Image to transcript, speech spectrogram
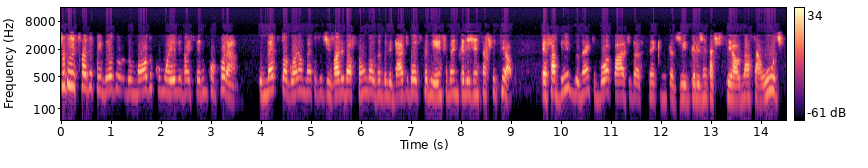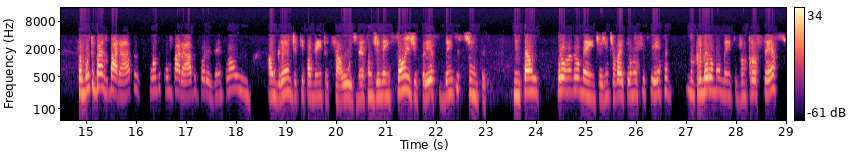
Tudo isso vai depender do, do modo como ele vai ser incorporado. O método agora é um método de validação da usabilidade da experiência da inteligência artificial. É sabido né, que boa parte das técnicas de inteligência artificial na saúde são muito mais baratas quando comparado, por exemplo, a um, a um grande equipamento de saúde, né? São dimensões de preço bem distintas. Então, provavelmente, a gente vai ter uma eficiência no primeiro momento de um processo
